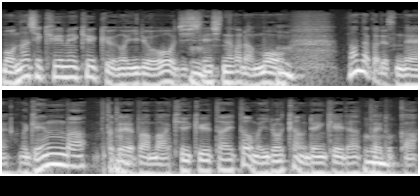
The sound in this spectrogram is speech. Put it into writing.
まあ、同じ救命救急の医療を実践しながらも、なんだかですね、現場、例えばまあ救急隊とまあ医療機関の連携であったりとか、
